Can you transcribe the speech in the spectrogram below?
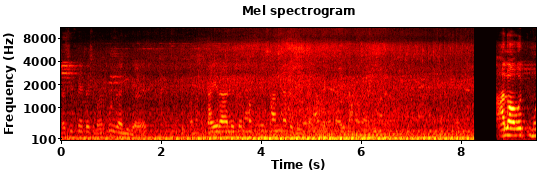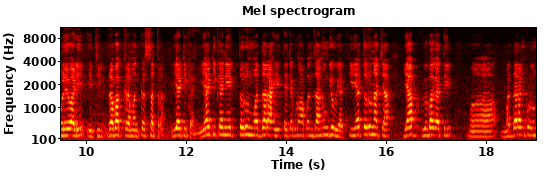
तशीच नाही तशी भरपूर झालेली आहेत. पण आता काही राहिले तर मग ते सांगण्यातच येईल. त्यांना काही कामं आलो आहोत मुळेवाडी येथील प्रभाग क्रमांक सतरा. या ठिकाणी. या ठिकाणी एक तरुण मतदार आहे. त्याच्याकडून आपण जाणून घेऊयात की या तरुणाच्या या विभागातील मतदारांकडून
